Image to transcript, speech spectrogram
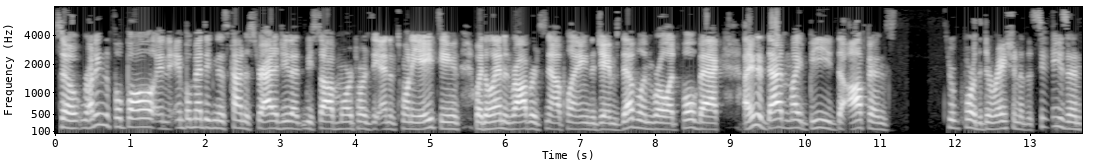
So running the football and implementing this kind of strategy that we saw more towards the end of 2018 with Elandon Roberts now playing the James Develin role at fullback, I think that that might be the offense for the duration of the season.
